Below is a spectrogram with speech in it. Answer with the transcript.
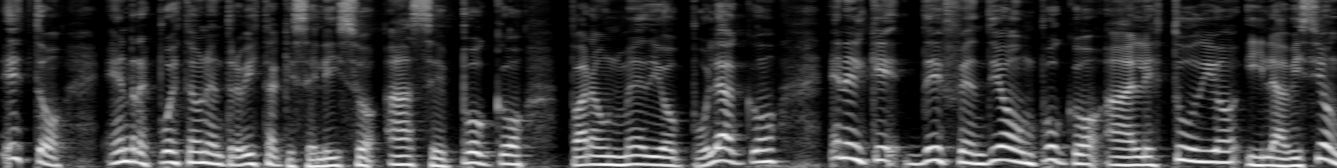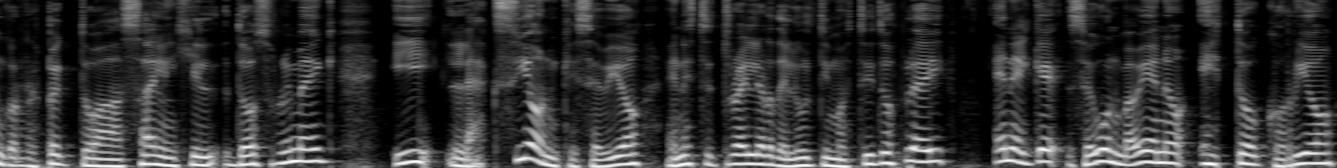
Esto en respuesta a una entrevista que se le hizo hace poco para un medio polaco en el que defendió un poco al estudio y la visión con respecto a Silent Hill 2 Remake y la acción que se vio en este trailer del último State of Play en el que, según Babieno, esto corrió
